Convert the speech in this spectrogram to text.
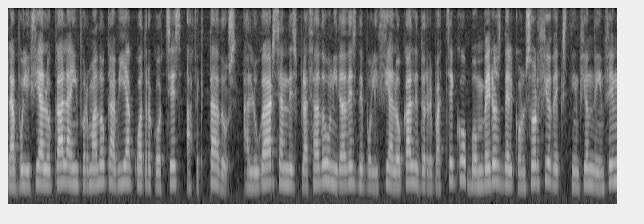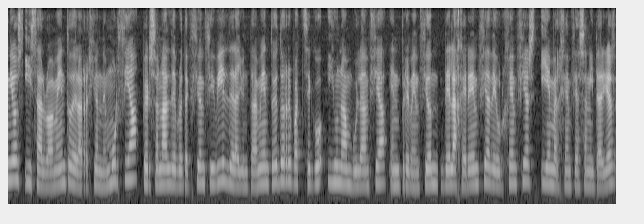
La policía local ha informado que había cuatro coches afectados. Al lugar se han desplazado unidades de policía local de Torre Pacheco, bomberos del Consorcio de Extinción de Incendios y Salvamento de la región de Murcia, personal de protección civil del Ayuntamiento de Torre Pacheco y una ambulancia en prevención de la Gerencia de Urgencias y Emergencias Sanitarias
